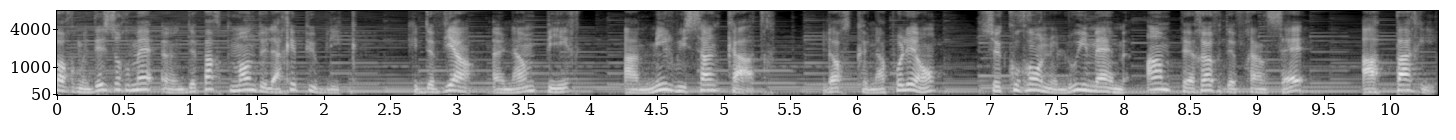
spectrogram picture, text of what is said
forment désormais un département de la République, qui devient un empire en 1804, lorsque Napoléon se couronne lui-même empereur de Français à Paris.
